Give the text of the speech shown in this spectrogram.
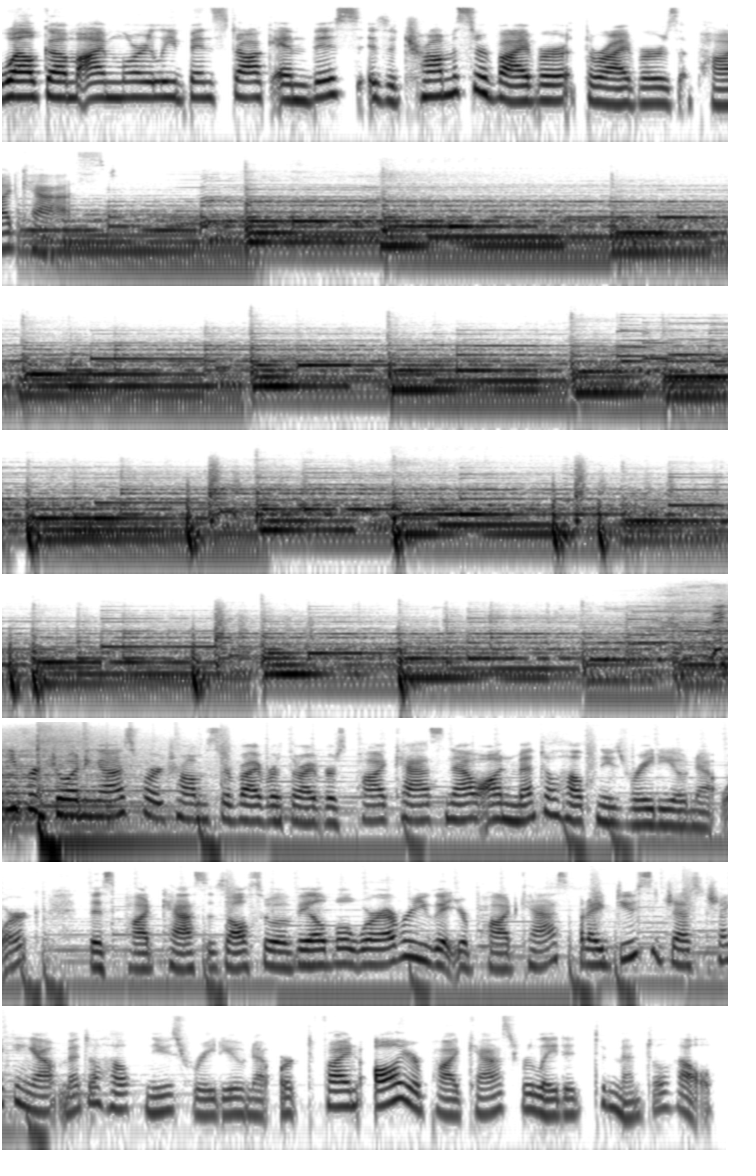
Welcome. I'm Lori Lee Binstock, and this is a Trauma Survivor Thrivers podcast. Joining us for a Trauma Survivor Thrivers podcast now on Mental Health News Radio Network. This podcast is also available wherever you get your podcasts, but I do suggest checking out Mental Health News Radio Network to find all your podcasts related to mental health.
